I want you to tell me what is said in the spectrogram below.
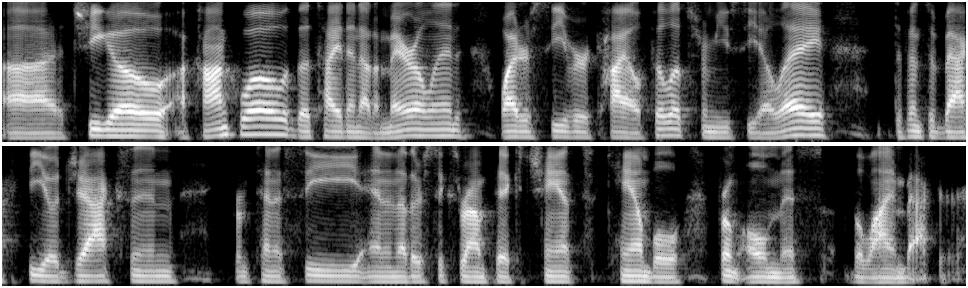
Uh, chigo okonkwo the tight end out of maryland. Wide receiver kyle phillips from ucla defensive back theo jackson from tennessee. And another sixth round pick chance campbell from ole miss the linebacker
